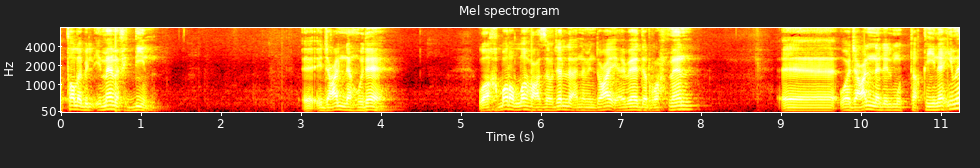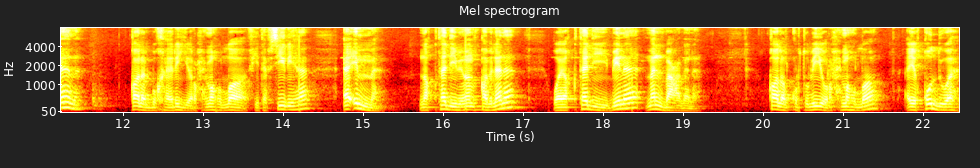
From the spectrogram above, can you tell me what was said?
طلب الإمامة في الدين. اجعلنا هداة. وأخبر الله عز وجل أن من دعاء عباد الرحمن آه، وجعلنا للمتقين إماما. قال البخاري رحمه الله في تفسيرها أئمة نقتدي بمن قبلنا ويقتدي بنا من بعدنا. قال القرطبي رحمه الله أي قدوة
